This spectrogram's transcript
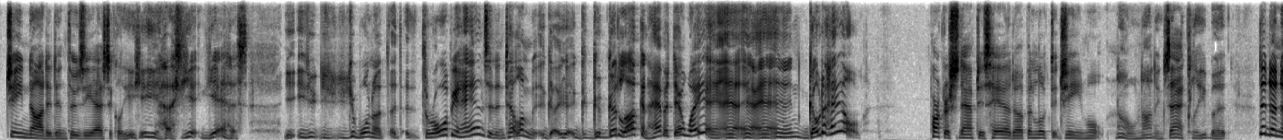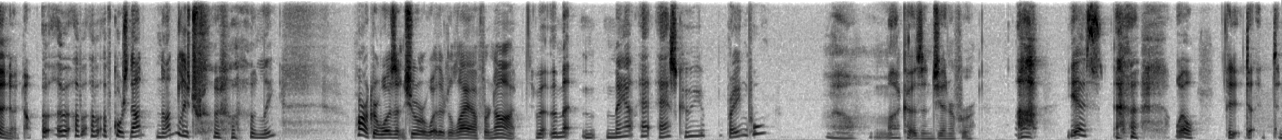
Jean nodded enthusiastically. Yeah, yeah yes. You, you, you want to uh, throw up your hands and tell them good luck and have it their way and, and, go to hell. Parker snapped his head up and looked at Jean. Well, no, not exactly, but no, no, no, no, no. Uh, of, of course, not, not literally. Parker wasn't sure whether to laugh or not. May I ask who you're praying for? Well, my cousin Jennifer. Ah, yes. well, uh,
